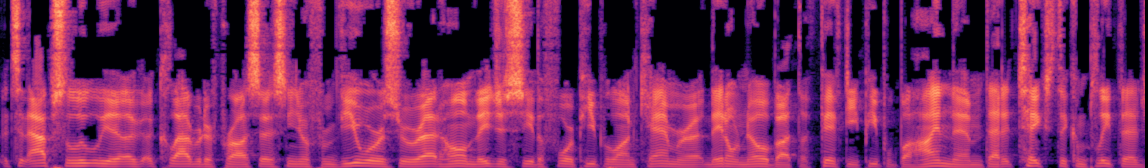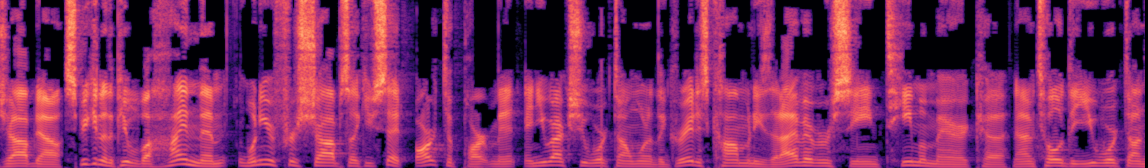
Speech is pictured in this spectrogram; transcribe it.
It's an absolutely a, a collaborative process. You know, from viewers who are at home, they just see the four people on camera. and They don't know about the 50 people behind them that it takes to complete that job. Now, speaking of the people behind them, one of your first jobs, like you said, art department, and you actually worked on one of the greatest comedies that I've ever seen, Team America. Now, I'm told that you worked on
